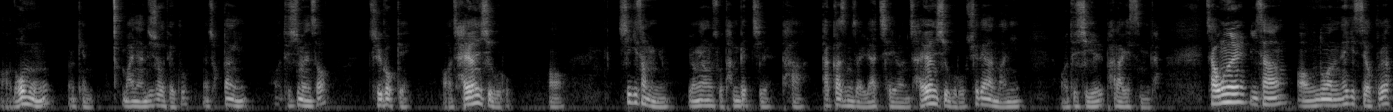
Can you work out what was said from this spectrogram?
어, 너무 이렇게 많이 안 드셔도 되고 적당히 어, 드시면서 즐겁게 어, 자연식으로 어, 식이섬유, 영양소, 단백질 다 닭가슴살, 야채 이런 자연식으로 최대한 많이 어, 드시길 바라겠습니다. 자 오늘 이상 어, 운동하는 헤기스였고요.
